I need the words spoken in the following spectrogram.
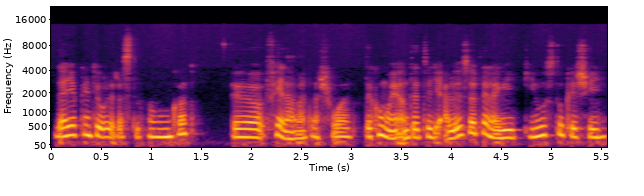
de egyébként jól éreztük magunkat. Félelmetes volt, de komolyan, tehát hogy először tényleg így kihúztuk, és így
